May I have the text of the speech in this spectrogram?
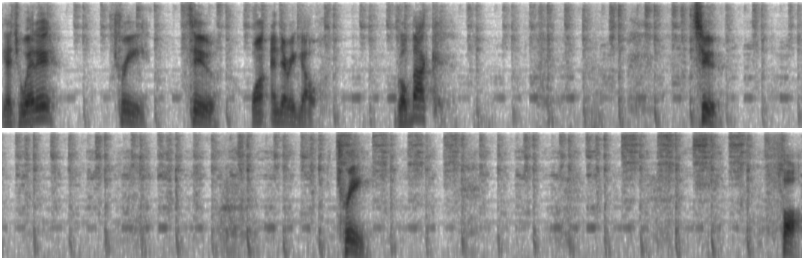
Get you ready? Three, two, one, and there we go. Go back. Two. Three. Four.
